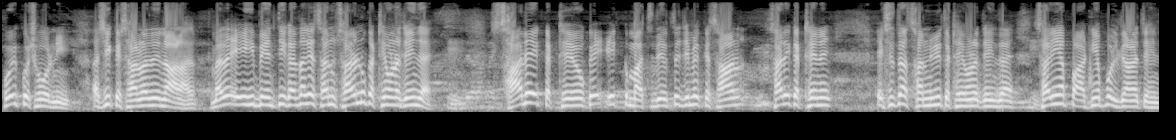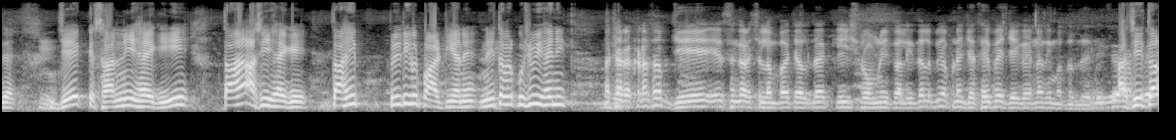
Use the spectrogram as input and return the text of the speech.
ਕੋਈ ਕੁਝ ਹੋਰ ਨਹੀਂ। ਅਸੀਂ ਕਿਸਾਨਾਂ ਦੇ ਨਾਲ ਹਾਂ। ਮੈਂ ਤਾਂ ਇਹੀ ਬੇਨਤੀ ਕਰਦਾ ਕਿ ਸਾਨੂੰ ਸਾਰਿਆਂ ਨੂੰ ਇਕੱਠੇ ਹੋਣਾ ਚਾਹੀਦਾ ਹੈ। ਸਾਰੇ ਇਕੱਠੇ ਹੋ ਕੇ ਇੱਕ ਮੱਚ ਦੇ ਉੱਤੇ ਜਿਵੇਂ ਕਿਸਾਨ ਸਾਰੇ ਇਕੱਠੇ ਨੇ ਇਸੇ ਤਰ੍ਹਾਂ ਸਾਨੂੰ ਵੀ ਇਕੱਠੇ ਹੋਣਾ ਚਾਹੀਦਾ ਹੈ। ਸਾਰੀਆਂ ਪਾਰਟੀਆਂ ਭੁੱਲ ਜਾਣਾ ਚਾਹੀਦਾ ਹੈ। ਜੇ ਕਿਸਾਨੀ ਹੈਗੀ ਤਾਂ ਅਸੀਂ ਹੈਗੇ ਤਾਂ ਹੀ ਪੋਲੀਟੀਕਲ ਪਾਰਟੀਆਂ ਨੇ ਨਹੀਂ ਤਾਂ ਫਿਰ ਕੁਝ ਵੀ ਹੈ ਨਹੀਂ। ਅੱਛਾ ਰਖੜਾ ਸਾਹਿਬ ਜੇ ਇਹ ਸੰਘਰਸ਼ ਲੰਬਾ ਚੱਲਦਾ ਕੀ ਸ਼੍ਰੋਮਣੀ ਅਕਾਲੀ ਦਲ ਵੀ ਆਪਣੇ ਜਥੇ ਭੇਜੇਗਾ ਇਹਨਾਂ ਦੀ ਮਦਦ ਦੇ ਲਈ? ਅਸੀਂ ਤਾਂ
